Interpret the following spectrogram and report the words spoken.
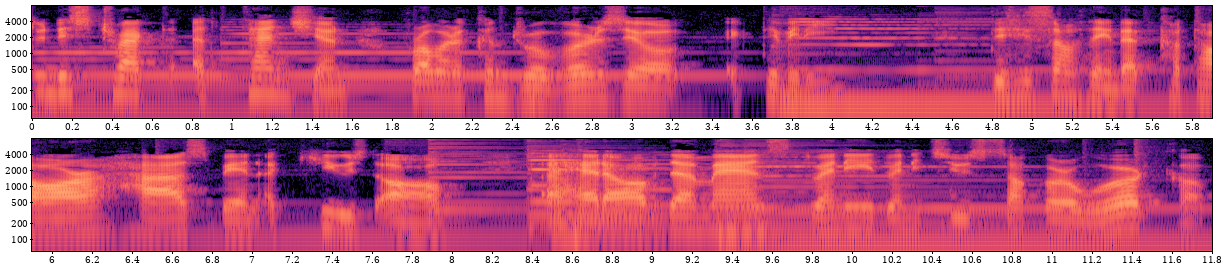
to distract attention from a controversial activity. This is something that Qatar has been accused of ahead of the men's 2022 Soccer World Cup.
